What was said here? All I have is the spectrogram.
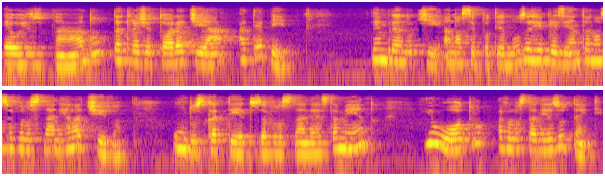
É o resultado da trajetória de A até B. Lembrando que a nossa hipotenusa representa a nossa velocidade relativa. Um dos catetos a velocidade de arrastamento e o outro a velocidade resultante.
